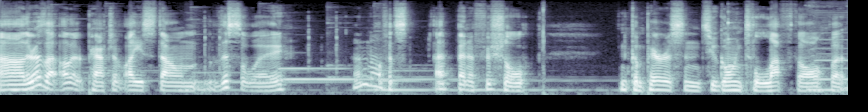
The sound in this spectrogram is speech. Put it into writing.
Uh, there is that other patch of ice down this way. I don't know if it's that beneficial in comparison to going to the left though, but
